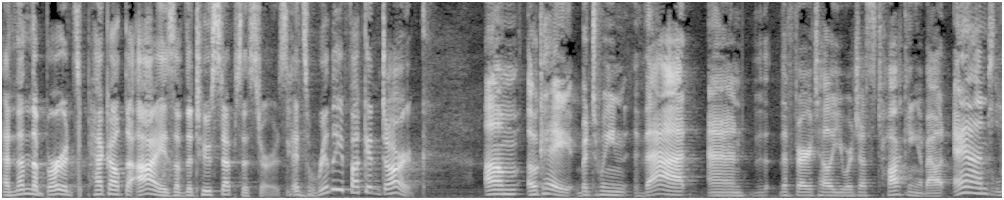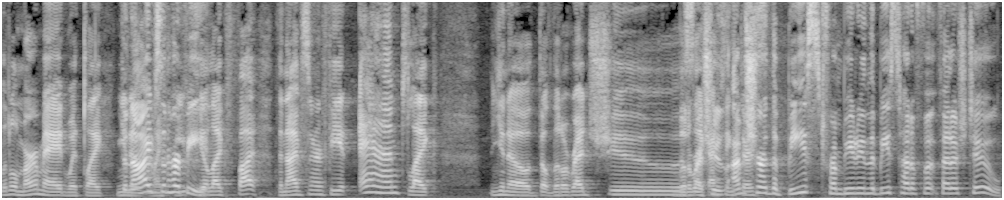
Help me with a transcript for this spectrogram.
and then the birds peck out the eyes of the two stepsisters. It's really fucking dark. Um. Okay. Between that and th- the fairy tale you were just talking about, and Little Mermaid with like you The know, knives in her feet. feel like fi- the knives in her feet, and like you know the little red shoes. Little like, red shoes. I'm there's- sure the Beast from Beauty and the Beast had a foot fetish too.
